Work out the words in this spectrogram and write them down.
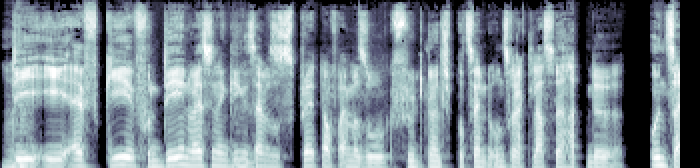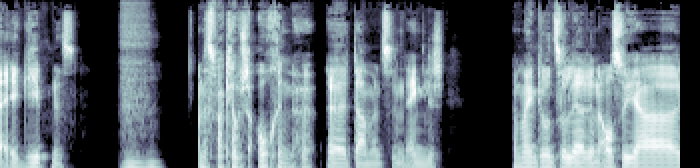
D, E, F, G von denen, weißt du, und dann ging es Mhm. einfach so spread auf einmal so gefühlt 90 Prozent unserer Klasse hatten ne, unser Ergebnis. Mhm. Und das war, glaube ich, auch in, äh, damals in Englisch. Da meinte unsere Lehrerin auch so, ja,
